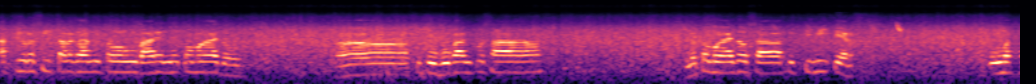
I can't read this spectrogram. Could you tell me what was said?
accuracy talaga nitong barrel nito mga idol. Ah susubukan ko sa ano to mga idol sa 50 meters. Kung mat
